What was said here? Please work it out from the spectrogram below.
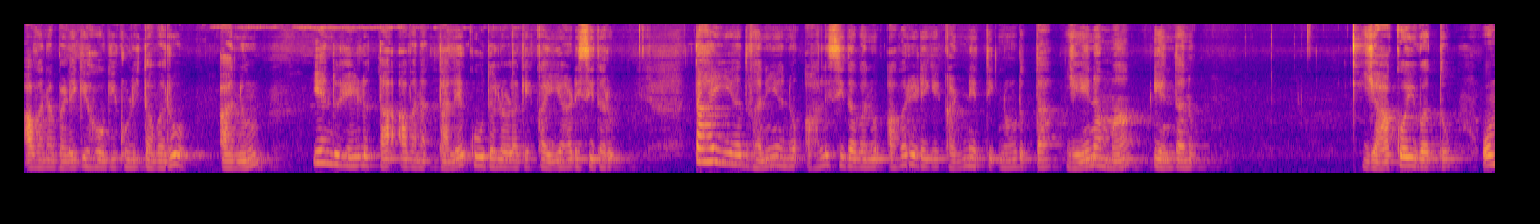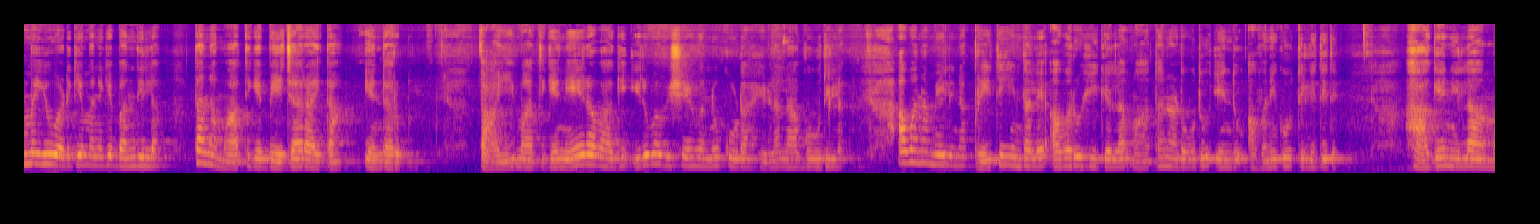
ಅವನ ಬಳಿಗೆ ಹೋಗಿ ಕುಳಿತವರು, ಅನು ಎಂದು ಹೇಳುತ್ತಾ ಅವನ ತಲೆ ಕೂದಲೊಳಗೆ ಕೈಯಾಡಿಸಿದರು. ತಾಯಿಯ ಧ್ವನಿಯನ್ನು ಆಲಿಸಿದವನು ಅವರೆಡೆಗೆ ಕಣ್ಣೆತ್ತಿ ನೋಡುತ್ತಾ, ಏನಮ್ಮ? ಎಂದನು. ಯಾಕೋ ಇವತ್ತು? ಒಮ್ಮೆಯೂ ಅಡುಗೆ ಮನೆಗೆ ಬಂದಿಲ್ಲ. ತನ್ನ ಮಾತಿಗೆ ಬೇಜಾರಾಯ್ತಾ? ಎಂದರು. ತಾಯಿ ಮಾತಿಗೆ ನೇರವಾಗಿ ಇರುವ ವಿಷಯವನ್ನು ಕೂಡ ಹೇಳಲಾಗುವುದಿಲ್ಲ. ಅವನ ಮೇಲಿನ ಪ್ರೀತಿಯಿಂದಲೇ ಅವರು ಹೀಗೆಲ್ಲ ಮಾತನಾಡುವುದು ಎಂದು ಅವನಿಗೂ ತಿಳಿದಿದೆ. ಹಾಗೇನಿಲ್ಲ ಅಮ್ಮ,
